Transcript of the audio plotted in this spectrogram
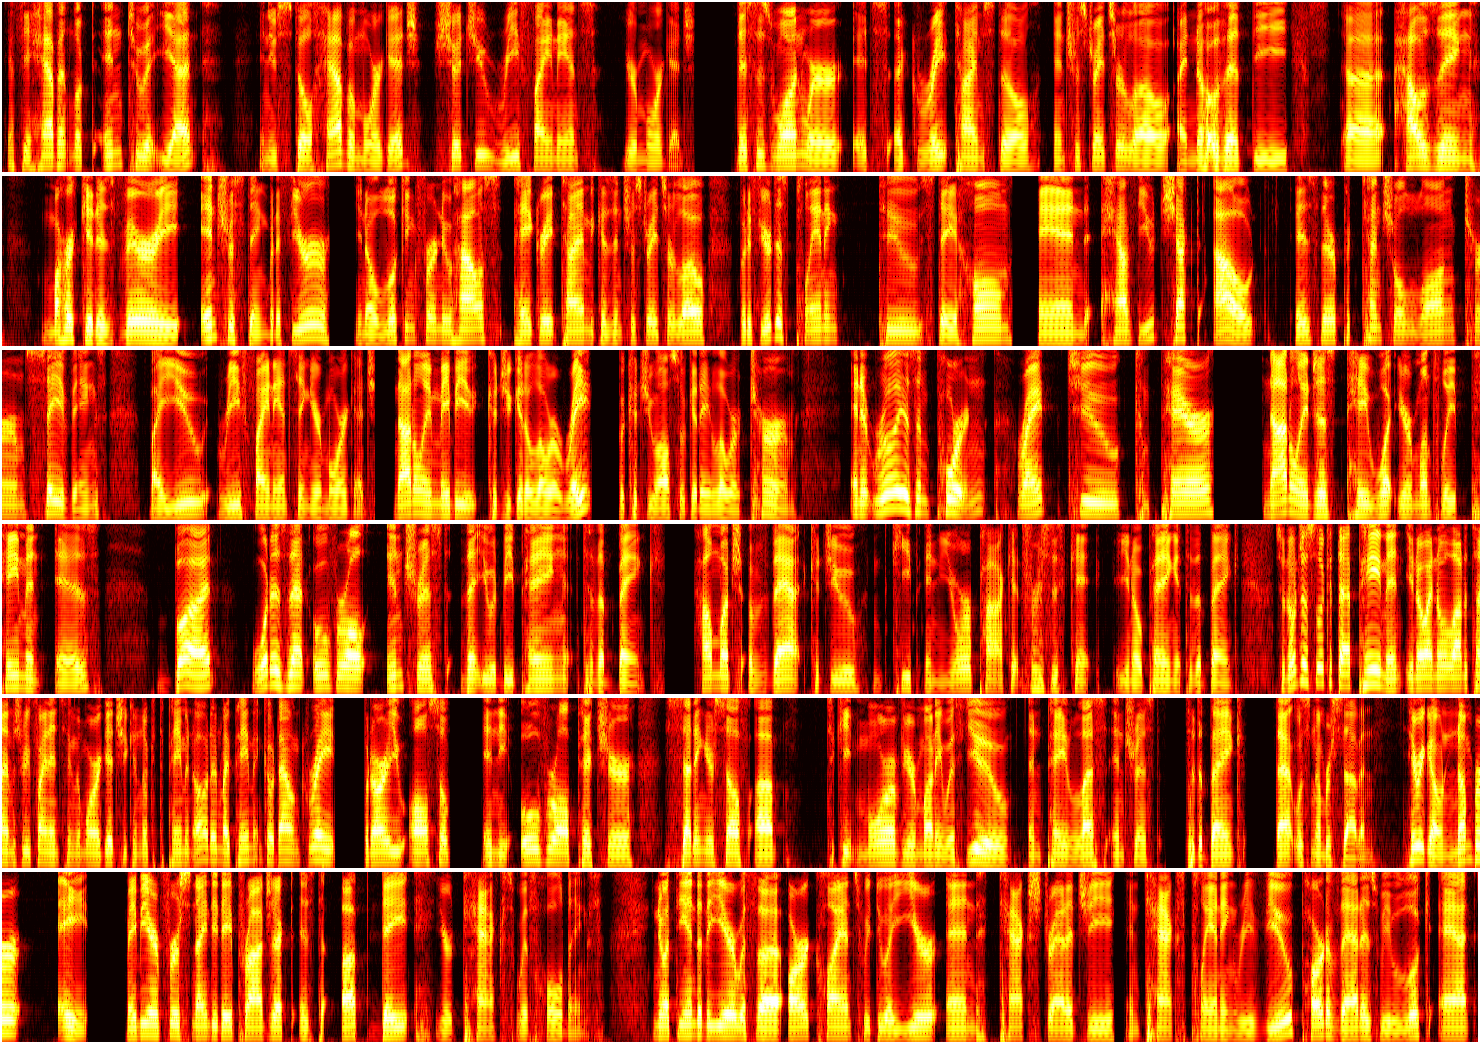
If you haven't looked into it yet and you still have a mortgage, should you refinance your mortgage? This is one where it's a great time still. Interest rates are low. I know that the uh, housing market is very interesting, but if you're you know looking for a new house, hey, great time because interest rates are low. But if you're just planning to stay home, and have you checked out is there potential long term savings by you refinancing your mortgage? Not only maybe could you get a lower rate, but could you also get a lower term? And it really is important, right, to compare not only just, hey, what your monthly payment is, but what is that overall interest that you would be paying to the bank? How much of that could you keep in your pocket versus you know paying it to the bank? So don't just look at that payment. You know i know a lot of times refinancing the mortgage you can look at the payment oh did my payment go down? Great. But are you also in the overall picture setting yourself up to keep more of your money with you and pay less interest to the bank? That was number 7 here we go. Number 8 Maybe your first 90 day project is to update your tax withholdings. You know, at the end of the year with uh, our clients, we do a year end tax strategy and tax planning review. Part of that is we look at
